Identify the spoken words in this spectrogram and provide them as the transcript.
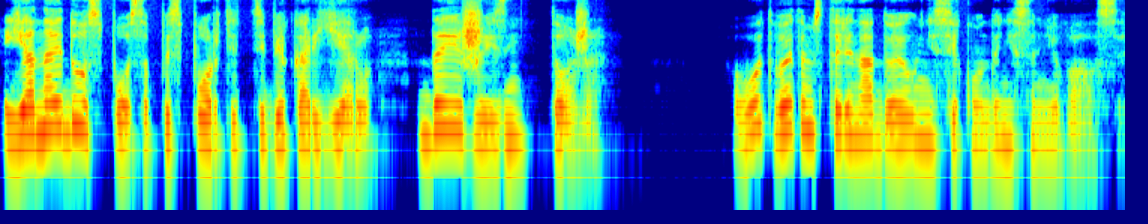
я найду способ испортить тебе карьеру, да и жизнь тоже». Вот в этом старина Дойл ни секунды не сомневался.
